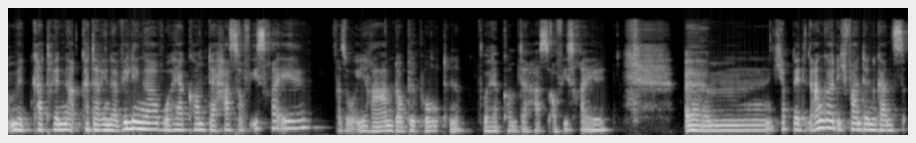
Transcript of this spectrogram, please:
mit Katharina, Katharina Willinger, woher kommt der Hass auf Israel? Also Iran, Doppelpunkt, ne? woher kommt der Hass auf Israel? Ähm, ich habe mir den angehört, ich fand den ganz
